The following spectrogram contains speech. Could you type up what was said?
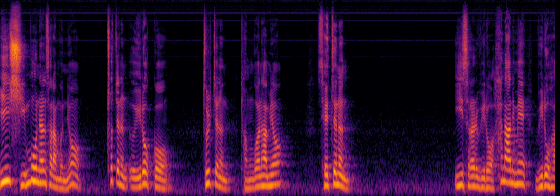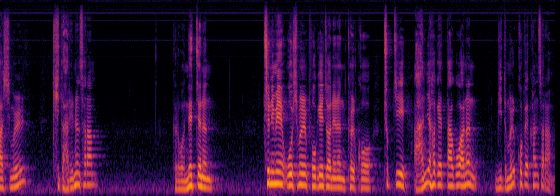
이 시몬이라는 사람은요. 첫째는 의롭고 둘째는 경건하며 셋째는 이스라엘 위로 하나님의 위로하심을 기다리는 사람 그리고 넷째는 주님의 오심을 보기 전에는 결코 죽지 아니하겠다고 하는 믿음을 고백한 사람.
